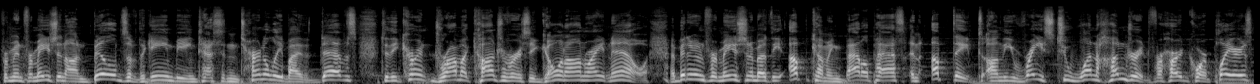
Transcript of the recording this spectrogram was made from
From information on builds of the game being tested internally by the devs, to the current drama controversy going on right now, a bit of information about the upcoming Battle Pass, an update on the race to 100 for hardcore players,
